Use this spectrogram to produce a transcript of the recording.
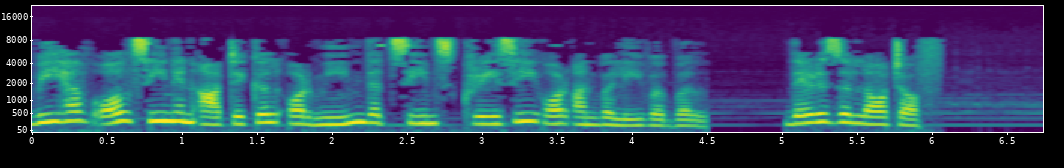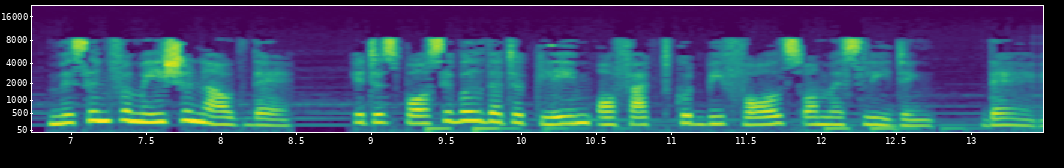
We have all seen an article or meme that seems crazy or unbelievable. There is a lot of misinformation out there. It is possible that a claim or fact could be false or misleading. There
